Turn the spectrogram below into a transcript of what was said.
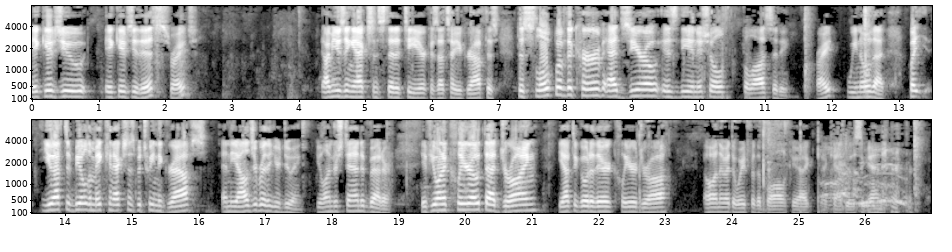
It, gives you, it gives you this, right? I'm using x instead of t here because that's how you graph this. The slope of the curve at zero is the initial velocity, right? We know that. But you have to be able to make connections between the graphs and the algebra that you're doing. You'll understand it better. If you want to clear out that drawing, you have to go to there, clear, draw. Oh, and then we have to wait for the ball. Okay, I, I can't do this again.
